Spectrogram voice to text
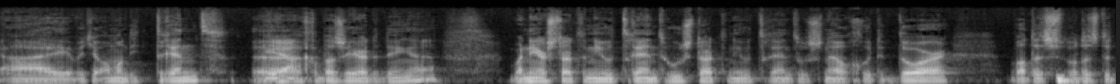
AI, weet je, allemaal die trend uh, ja. gebaseerde dingen. Wanneer start een nieuwe trend? Hoe start een nieuwe trend? Hoe snel groeit het door? Wat is, wat is de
